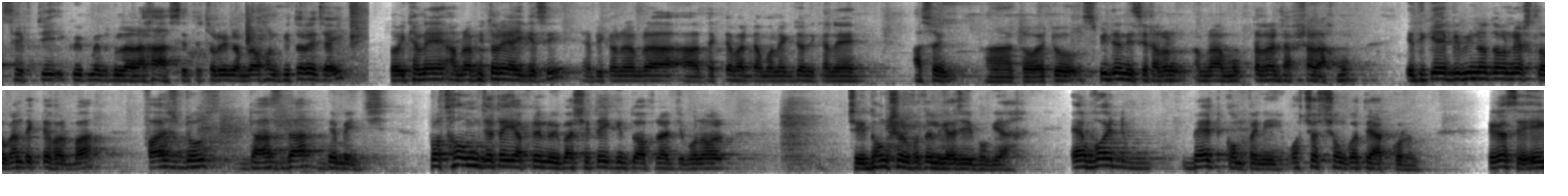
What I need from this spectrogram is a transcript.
সেফটি ইকুইপমেন্টগুলো রাখা আছে। তো চলুন আমরা এখন ভিতরে যাই। তো এখানে আমরা ভিতরে আই গেছি। এখানে আমরা দেখতে পারলাম অনেকজন এখানে আসেন তো একটু স্পিডে নিছি কারণ আমরা মুক্তারার ঝাপসা রাখব। এদিকে বিভিন্ন ধরনের স্লোগান দেখতে পারবা first dose does the damage প্রথম যেটাই আপনি লইবা, সেটাই কিন্তু আপনার জীবনের সেই ধ্বংসের পথে লিয়া যাইব গিয়া। অ্যাভয়েড ব্যাড কোম্পানি অসৎ সঙ্গ ত্যাগ করুন। ঠিক আছে? এই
